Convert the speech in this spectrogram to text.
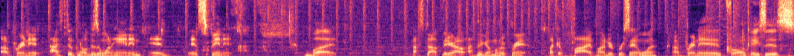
I printed. I still can hold this in one hand and, and, and spin it. But I stopped there. I, I think I'm gonna print like a 500% one. I printed phone cases.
